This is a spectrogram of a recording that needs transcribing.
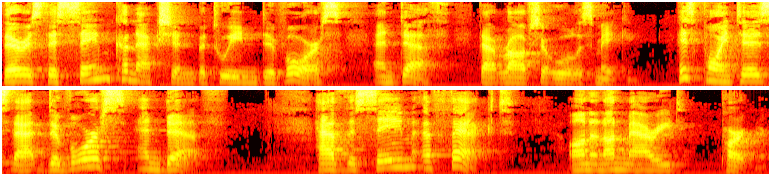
there is this same connection between divorce and death that Rav Shaul is making. His point is that divorce and death have the same effect on an unmarried partner.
